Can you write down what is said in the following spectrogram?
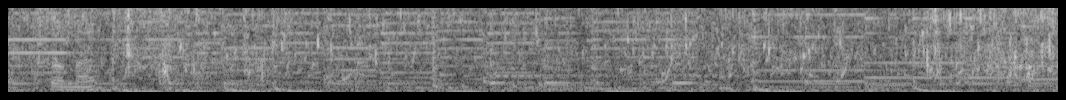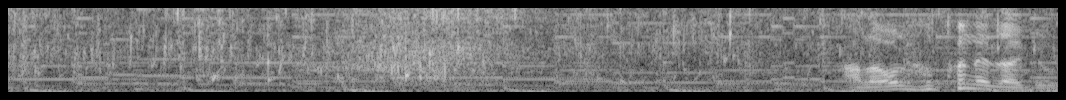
असं हलवलं पण आहे जागेवर.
